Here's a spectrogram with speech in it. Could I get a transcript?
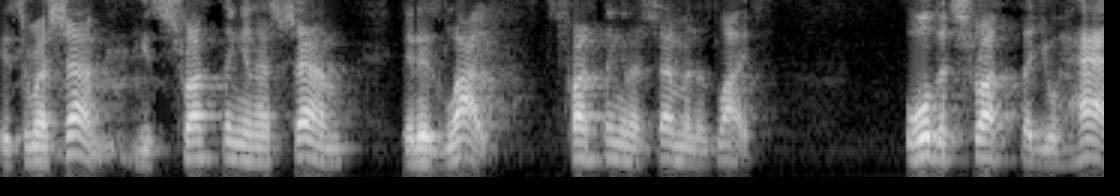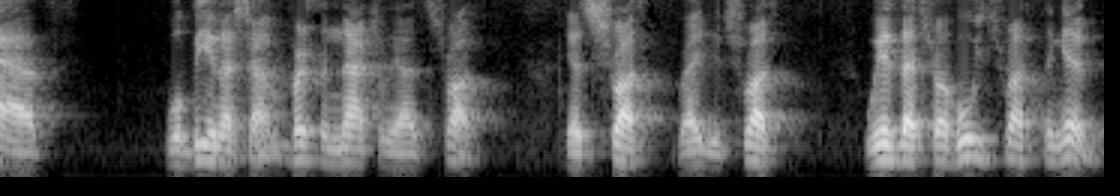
is from Hashem. He's trusting in Hashem in his life. He's trusting in Hashem in his life. All the trust that you have will be in Hashem. A person naturally has trust. He has trust, right? You trust. Where's that trust? Who are you trusting in?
